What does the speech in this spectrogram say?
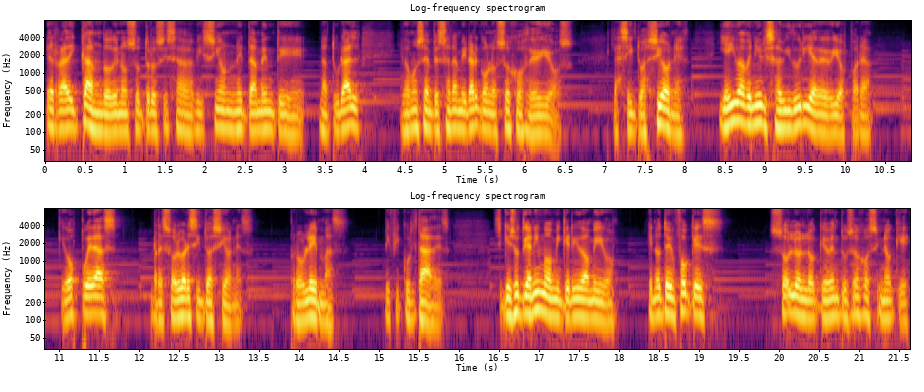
erradicando de nosotros esa visión netamente natural y vamos a empezar a mirar con los ojos de Dios las situaciones, y ahí va a venir sabiduría de Dios para que vos puedas resolver situaciones, problemas, dificultades. Así que yo te animo, mi querido amigo, que no te enfoques solo en lo que ven tus ojos, sino que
